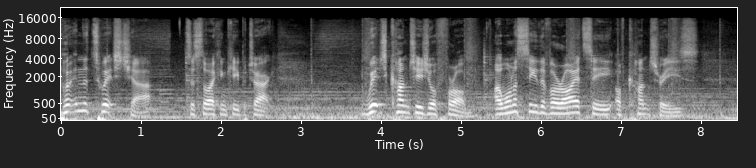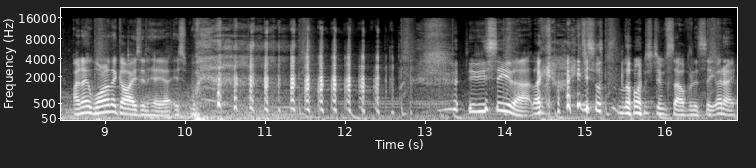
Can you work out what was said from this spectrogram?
Put in the Twitch chat just so I can keep a track. Which countries you're from? I want to see the variety of countries. I know one of the guys in here is. Did you see that? Like, he just launched himself in a seat. Oh no.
